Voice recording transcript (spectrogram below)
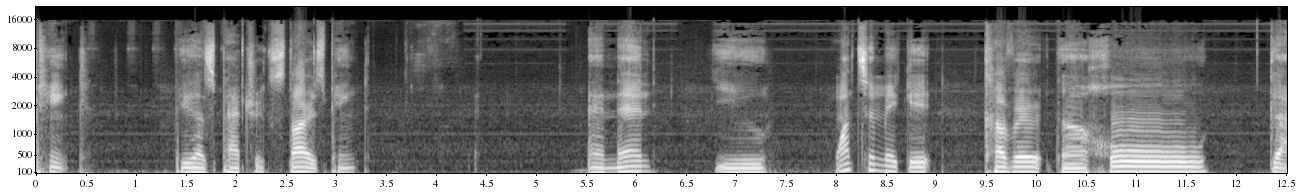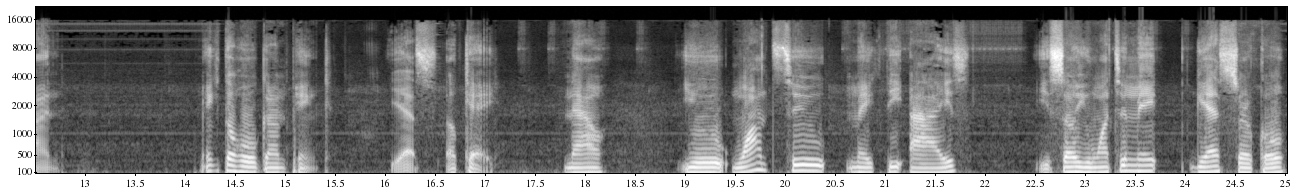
pink because Patrick star is pink, and then you want to make it cover the whole gun Make the whole gun pink. Yes, okay. Now, you want to make the eyes. So you want to make get circle.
